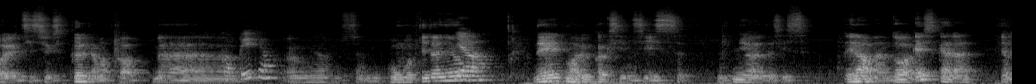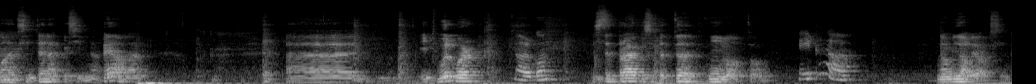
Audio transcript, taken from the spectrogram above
olid siis siuksed kõrgemad ka äh,. kapid jah, jah, mis on kummutid on ju. Need ma lükkaksin siis nii-öelda siis enam-vähem toa keskele ja paneksin teleka sinna peale uh,. It will work, olgu, sest et praegu sa pead telekat nii ootama. ei pea. no mina peaksin.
